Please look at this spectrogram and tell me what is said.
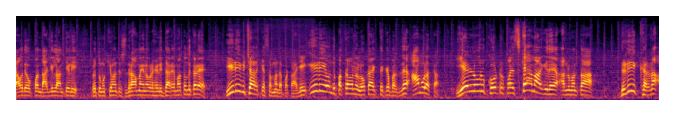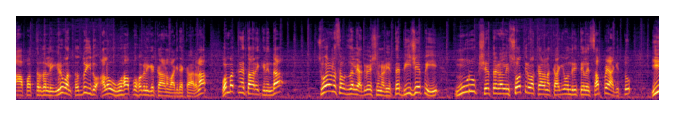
ಯಾವುದೇ ಒಪ್ಪಂದ ಆಗಿಲ್ಲ ಅಂತೇಳಿ ಇವತ್ತು ಮುಖ್ಯಮಂತ್ರಿ ಸಿದ್ದರಾಮಯ್ಯನವರು ಹೇಳಿದ್ದಾರೆ. ಮತ್ತೊಂದು ಕಡೆ, ಇಡಿ ವಿಚಾರಕ್ಕೆ ಸಂಬಂಧಪಟ್ಟ ಹಾಗೆ, ಇಡಿ ಒಂದು ಪತ್ರವನ್ನು ಲೋಕಾಯುಕ್ತಕ್ಕೆ ಬರೆದಿದೆ. ಆ ಮೂಲಕ ಏಳ್ನೂರು ಕೋಟಿ ರೂಪಾಯಿ ಸ್ಕ್ಯಾಮ್ ಆಗಿದೆ ಅನ್ನುವಂಥ ದೃಢೀಕರಣ ಆ ಪತ್ರದಲ್ಲಿ ಇರುವಂಥದ್ದು. ಇದು ಹಲವು ಊಹಾಪೋಹಗಳಿಗೆ ಕಾರಣವಾಗಿದೆ. ಕಾರಣ, ಒಂಬತ್ತನೇ ತಾರೀಕಿನಿಂದ ಸುವರ್ಣಸೌಧದಲ್ಲಿ ಅಧಿವೇಶನ ನಡೆಯುತ್ತೆ. ಬಿ ಜೆ ಪಿ ಮೂರು ಕ್ಷೇತ್ರಗಳಲ್ಲಿ ಸೋತಿರುವ ಕಾರಣಕ್ಕಾಗಿ ಒಂದು ರೀತಿಯಲ್ಲಿ ಸಪ್ಪೆ ಆಗಿತ್ತು. ಈ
